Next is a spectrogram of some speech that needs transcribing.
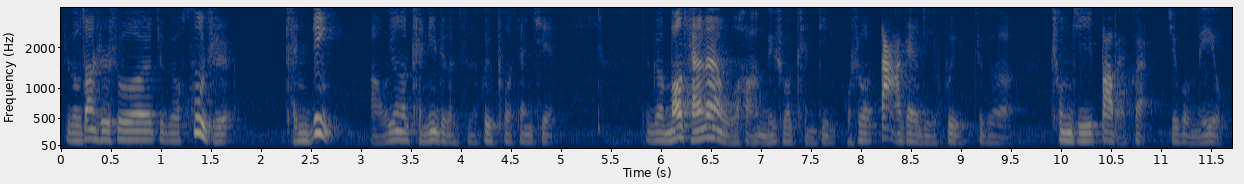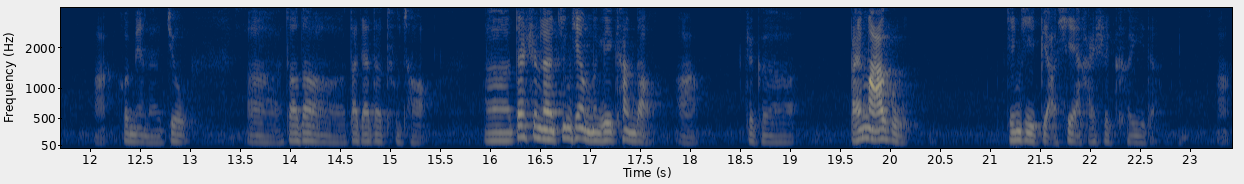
这个我当时说，这个沪指肯定啊，我用了“肯定”这个词会破三千。这个茅台呢，我好像没说肯定，我说大概率会这个冲击八百块，结果没有啊。后面呢就啊遭到大家的吐槽，嗯，但是呢，今天我们可以看到啊，这个白马股整体表现还是可以的啊。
